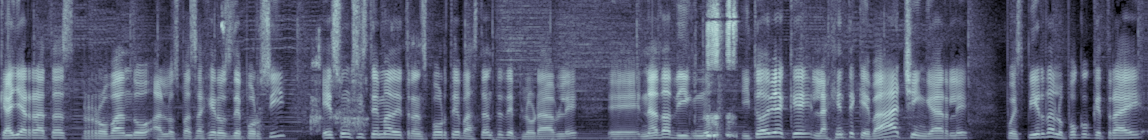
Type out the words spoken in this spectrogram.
que haya ratas robando a los pasajeros. De por sí es un sistema de transporte bastante deplorable, eh, nada digno, y todavía que la gente que va a chingarle pues pierda lo poco que trae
